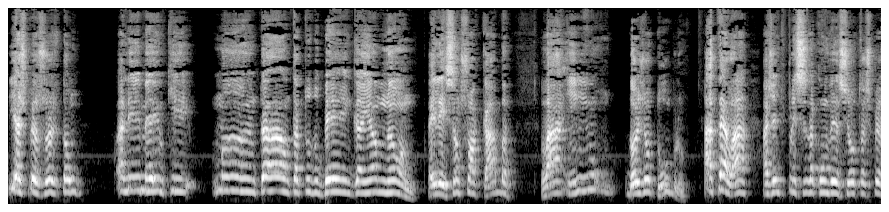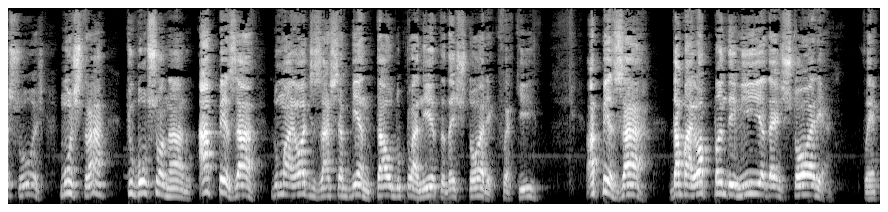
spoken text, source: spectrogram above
e as pessoas estão ali meio que, mano, então, tá tudo bem, ganhamos. Não, a eleição só acaba lá em 2 de outubro. Até lá, a gente precisa convencer outras pessoas, mostrar que o Bolsonaro, apesar do maior desastre ambiental do planeta, da história, que foi aqui, apesar da maior pandemia da história, foi,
